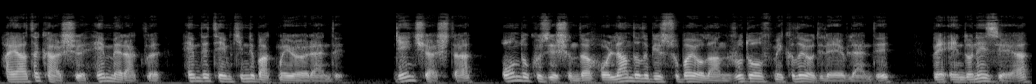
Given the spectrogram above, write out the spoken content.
Hayata karşı hem meraklı hem de temkinli bakmayı öğrendi. Genç yaşta 19 yaşında Hollandalı bir subay olan Rudolf MacLeod ile evlendi ve Endonezya'ya,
